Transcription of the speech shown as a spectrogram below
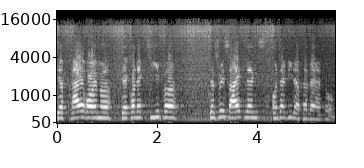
der Freiräume, der Kollektive, des Recyclings und der Wiederverwertung.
